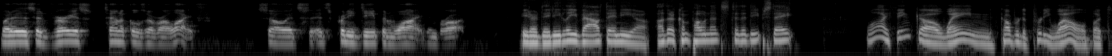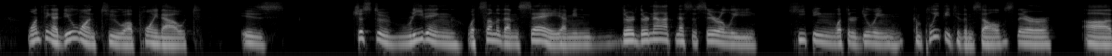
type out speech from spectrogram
but it is at various tentacles of our life. So it's it's pretty deep and wide and broad. Peter, did he leave out any uh, other components to the deep state? Well, I think uh, Wayne covered it pretty well, but one thing I do want to uh, point out is just reading what some of them say, I mean, they're they're not necessarily keeping what they're doing completely to themselves. They're uh,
